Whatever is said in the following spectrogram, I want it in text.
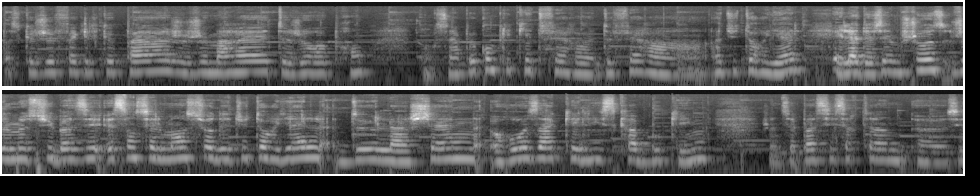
parce que je fais quelques pages, je m'arrête, je reprends. Donc c'est un peu compliqué de faire, de faire un, tutoriel. Et la deuxième chose, je me suis basée essentiellement sur des tutoriels de la chaîne Rosa Kelly Scrapbooking. Je ne sais pas si certains, euh, si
